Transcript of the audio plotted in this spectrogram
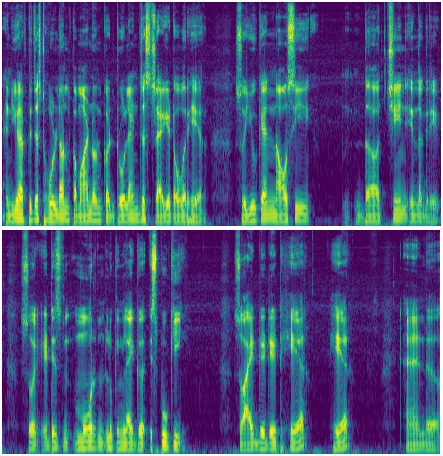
and you have to just hold down command on control and just drag it over here. So you can now see the change in the grave. So it is more looking like uh, spooky. So I did it here here and uh,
